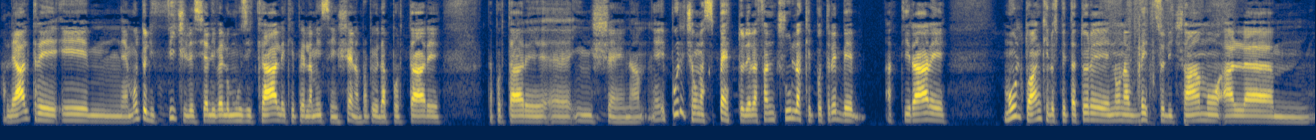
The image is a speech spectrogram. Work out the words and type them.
alle altre e mh, mm, è molto difficile sia a livello musicale che per la messa in scena, proprio da portare, da portare eh, in scena. Eppure c'è un aspetto della fanciulla che potrebbe attirare molto anche lo spettatore non avvezzo, diciamo, al, um,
